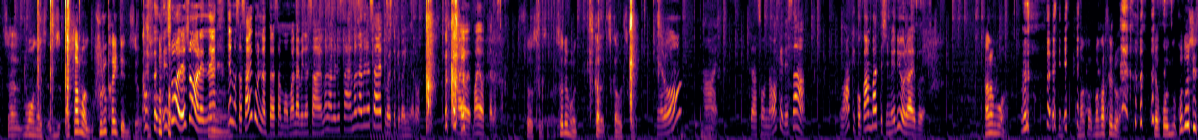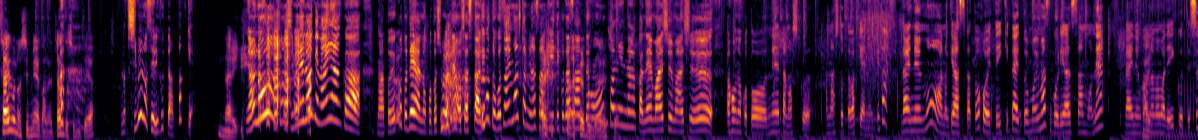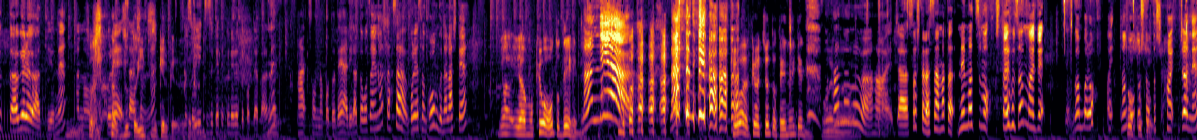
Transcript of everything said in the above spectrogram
さあもうね、ず頭フル回転ですよ。あでしょでしょあれね、うんでもさ最後になったらさもう学びなさい学びなさい学びなさいとか言っとけばいいんやろ？迷い 迷ったらさそうそうそう。それも使う、使う、使う。やろ？うんはいじゃあそんなわけでさもうあきこ頑張って締めるよライブ頼むわ。任せるわ。じゃあ今年最後の締めやから、ちゃんと締めてや。なんか締めのセリフってあったっけ？ない。やろうそう締めれるわけないやんか。まあ、ということで、あの、今年もね、おしゃスタありがとうございました。皆さん聞いてくださって、本当になんかね、毎週毎週、アホなことをね、楽しく話しとったわけやねんけど、来年も、あの、ギャースカと吠えていきたいと思います。ゴリアスさんもね、来年このままでいくって、スッとあげるわっていうね、あの、そうそうプレイ ずっと言い続けるけどね、そうそう言い。続けてくれるってことやからね。はいはい、そんなことでありがとうございました。さあ、ゴリアスさん、ゴング鳴らして。いや、いや、もう今日は音出えへんねん。なん今日は、今日ちょっと手抜いてんねん。ごめんご頼むわ。はい。じゃあ、そしたらさ、また年末もスタイフ三昧で頑張ろう。はい。なんか落とした私。はい。じゃあね。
